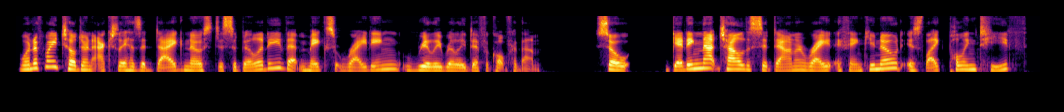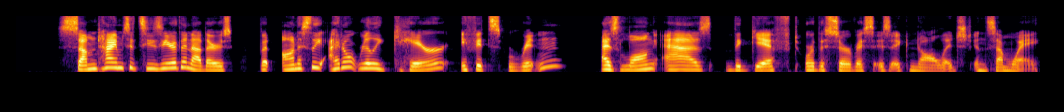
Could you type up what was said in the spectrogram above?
One of my children actually has a diagnosed disability that makes writing really, really difficult for them. So, getting that child to sit down and write a thank you note is like pulling teeth. Sometimes it's easier than others, but honestly, I don't really care if it's written as long as the gift or the service is acknowledged in some way.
